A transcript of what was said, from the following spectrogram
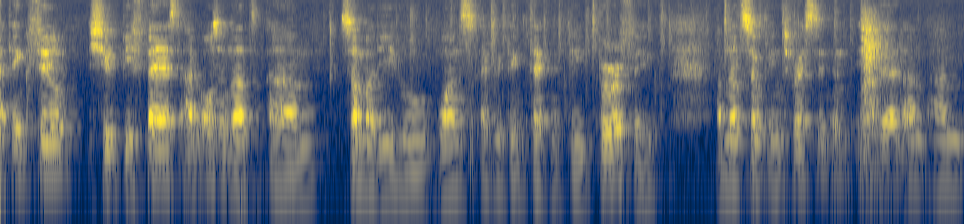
I think film should be fast. I'm also not um, somebody who wants everything technically perfect. I'm not so interested in, in that. I'm, I'm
